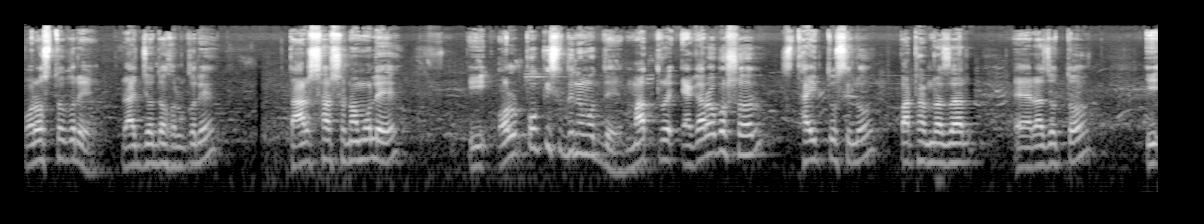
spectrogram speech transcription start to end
পরাস্ত করে রাজ্য দখল করে, তার শাসন আমলে এই অল্প কিছুদিনের মধ্যে মাত্র এগারো বছর স্থায়িত্ব ছিল পাঠান রাজার রাজত্ব। এই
